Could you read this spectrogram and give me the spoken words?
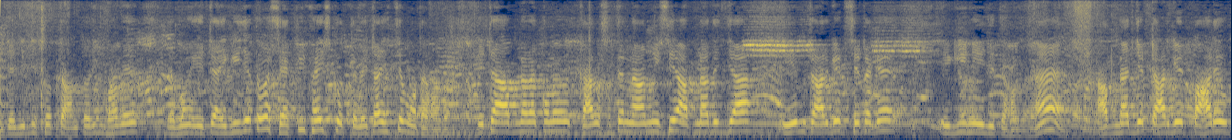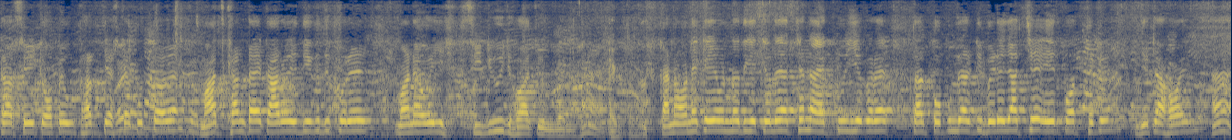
এটা যদি সত্য আন্তরিকভাবে এবং এটা এগিয়ে যেতে হবে স্যাক্রিফাইস করতে হবে এটাই হচ্ছে মাথা এটা আপনারা কোনো কারোর সাথে না মিশিয়ে আপনাদের যা এম টার্গেট সেটাকে এগিয়ে নিয়ে যেতে হবে হ্যাঁ? আপনার যে টার্গেট পাহাড়ে ওঠার সেই টপে ওঠার চেষ্টা করতে হবে। মাঝখানটায় কারও এদিক ওদিক করে মানে ওই সিডিউজ হওয়া চলবে না হ্যাঁ? কারণ অনেকেই অন্যদিকে চলে যাচ্ছে না একটু ইয়ে করে তার পপুলারিটি বেড়ে যাচ্ছে এরপর থেকে যেটা হয় হ্যাঁ?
